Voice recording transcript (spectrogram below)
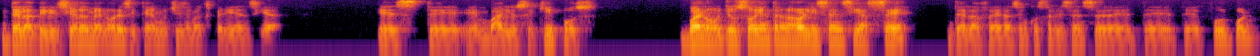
de, las divisiones menores y tiene muchísima experiencia este, en varios equipos. Bueno, yo soy entrenador licencia C de la Federación Costarricense de, de, Fútbol.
